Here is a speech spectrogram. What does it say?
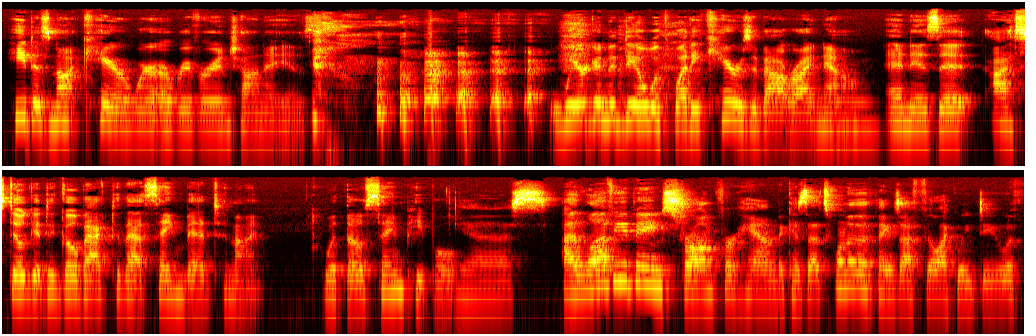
He does not care where a river in China is. We're going to deal with what he cares about right now. Mm-hmm. And is it, I still get to go back to that same bed tonight with those same people. Yes. I love you being strong for him because that's one of the things I feel like we do with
